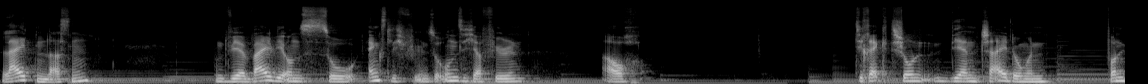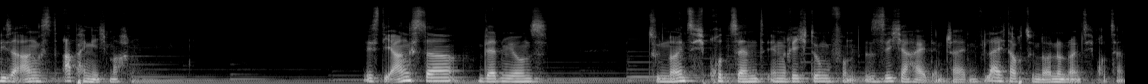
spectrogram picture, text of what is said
leiten lassen und wir, weil wir uns so ängstlich fühlen, so unsicher fühlen, auch direkt schon die Entscheidungen von dieser Angst abhängig machen. Ist die Angst da, werden wir uns zu 90% in Richtung von Sicherheit entscheiden, vielleicht auch zu 99%.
